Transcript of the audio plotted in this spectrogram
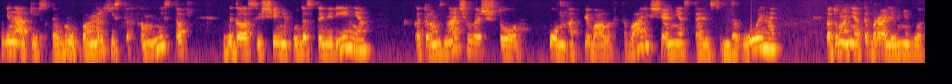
Янакиевская группа анархистов-коммунистов выдала священнику удостоверение, в котором значилось, что он отпевал их товарищей, они остались им довольны. Потом они отобрали у него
